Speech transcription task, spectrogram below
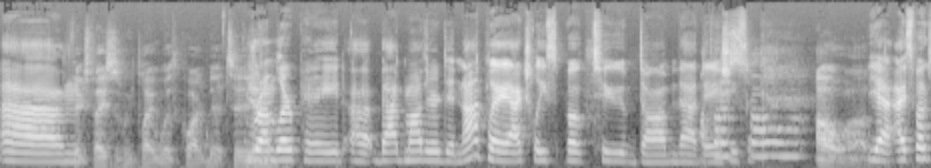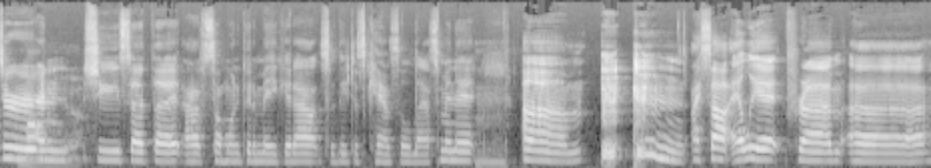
Um, Fixed Faces we played with quite a bit too. Rumbler played. Uh, Bad Mother did not play. I actually spoke to Dom that day. She said, Oh, uh, "Yeah, I spoke to her, Mama, and yeah. she said that uh, someone couldn't make it out, so they just canceled last minute." Mm. Um, I saw Elliot from uh,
